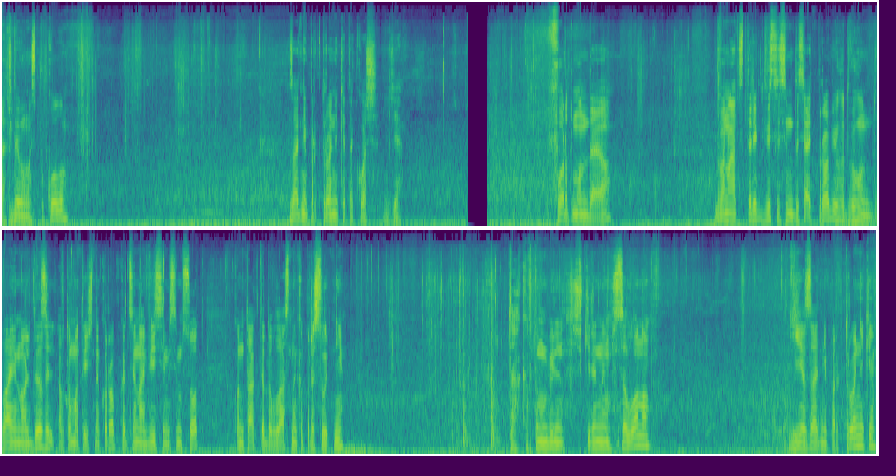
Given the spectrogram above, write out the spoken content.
Так, дивимось по колу. Задні парктроніки також є. Ford Mondeo. 12 рік, 270 пробігу, двигун 2.0 дизель, автоматична коробка, ціна 8700. Контакти до власника присутні. Так, автомобіль з шкіряним салоном. Є задні парктроніки.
